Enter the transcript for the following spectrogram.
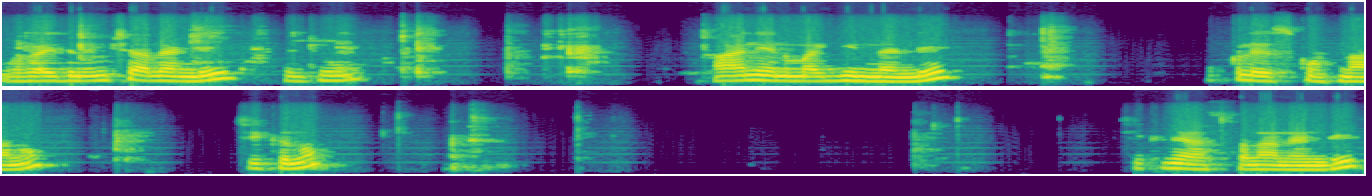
ఒక ఐదు నిమిషాలండి. కొంచెం ఆనియన్ మగ్గిందండి. ముక్కలు వేసుకుంటున్నాను. చికెను. చికెన్ వేస్తున్నానండి.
